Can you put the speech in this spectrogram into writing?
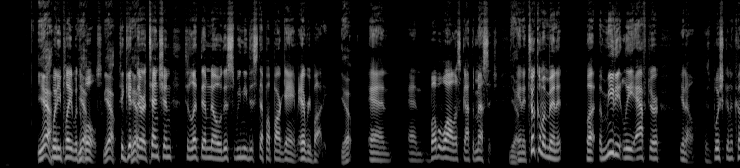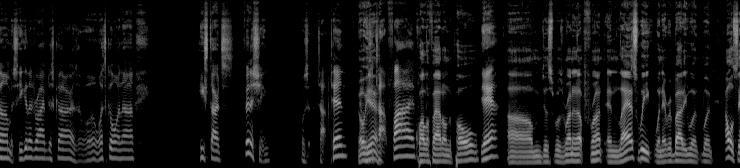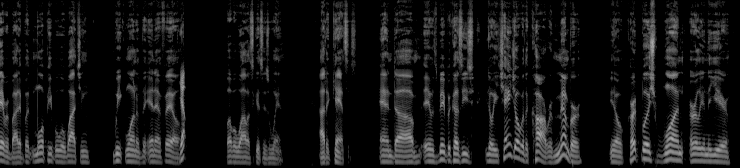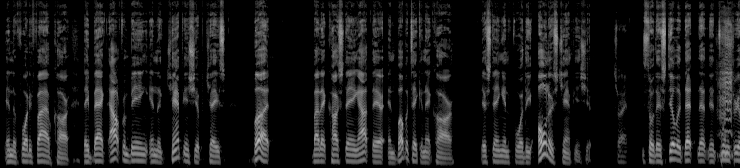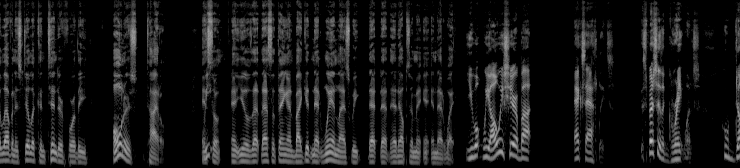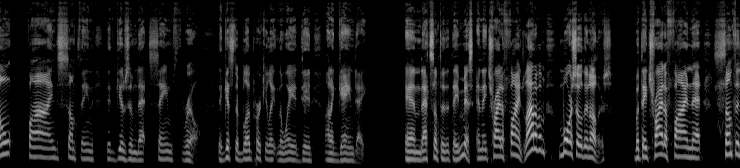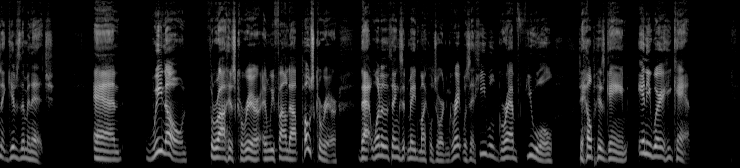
Yeah. when he played with Yeah, the Bulls. yeah, To get yeah. their attention, to let them know this we need to step up our game, everybody. Yep. And and Bubba Wallace got the message. Yeah. And it took him a minute, but immediately after, you know, is Busch going to come? Is he going to drive this car? Is it, well, what's going on? He starts finishing. Was it the top ten? Oh yeah. top five. Qualified on the pole. Yeah. Um, just was running up front. And last week, when everybody was, when, I won't say everybody, but more people were watching week one of the NFL. Yep. Bubba Wallace gets his win out of Kansas. And um, it was big because he's, you know, he changed over the car. Remember, you know, Kurt Busch won early in the year in the 45 car. They backed out from being in the championship chase, but by that car staying out there and Bubba taking that car, they're staying in for the owners' championship. That's right. So there's still a, that that, that 2311 is still a contender for the owners' title. And We- so, and you know that that's the thing. And by getting that win last week, that that, that helps him in, in that way. You we always hear about ex athletes, especially the great ones, who don't find something that gives them that same thrill that gets their blood percolating the way it did on a game day. And that's something that they miss. And they try to find a lot of them more so than others, but they try to find that something that gives them an edge. And we known throughout his career, and we found out post career that one of the things that made Michael Jordan great was that he will grab fuel to help his game anywhere he can.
